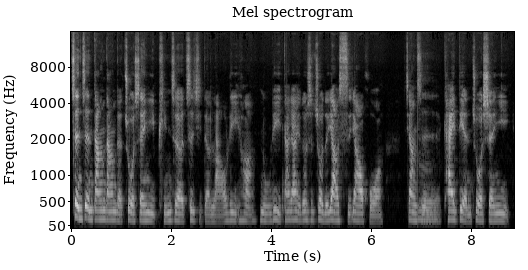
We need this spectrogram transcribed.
正正当当的做生意，凭着自己的劳力哈努力，大家也都是做的要死要活。这样子开店做生意，嗯、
